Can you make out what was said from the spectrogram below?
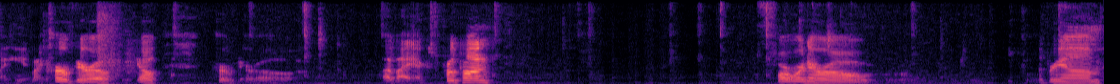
I can get my curved arrow. There we go. Curved arrow. Bye bye, extra proton. Forward arrow. Equilibrium.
